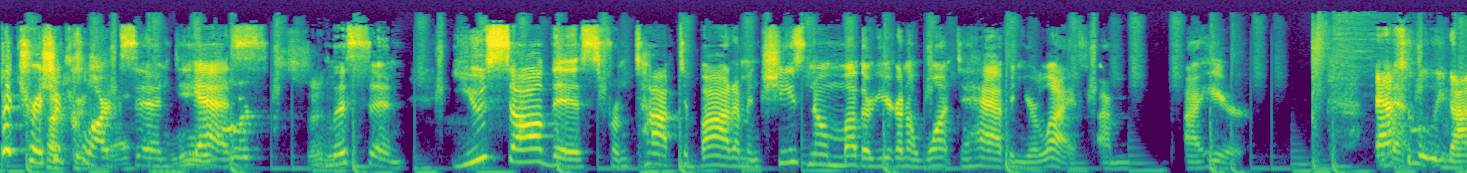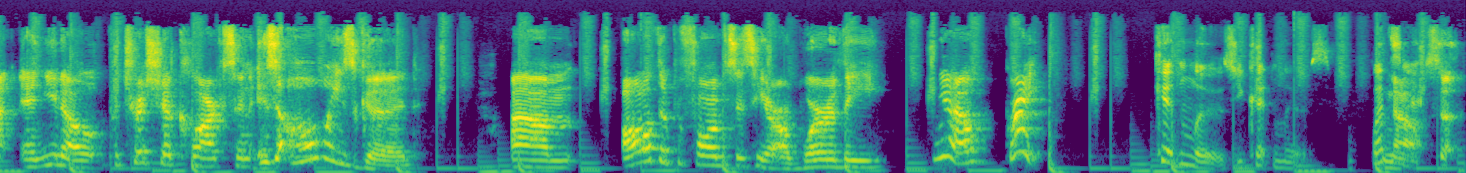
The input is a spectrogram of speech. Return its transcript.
Patricia Clarkson. Yes. Clarkson. Listen, you saw this from top to bottom, and she's no mother you're gonna want to have in your life. I'm, I hear. Absolutely not. And you know, Patricia Clarkson is always good. Um, all the performances here are worthy. You know, great. Couldn't lose. You couldn't lose. What's no. next? So,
